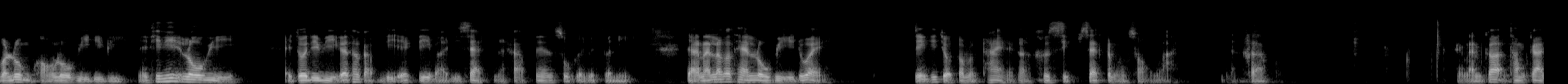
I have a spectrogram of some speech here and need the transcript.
volume ของ rho v dv ในที่นี้ rho v ไอตัว dv ก็เท่ากับ dx dy dz นะครับเพราะฉะนั้นสูตรเลยเป็นตัวนี้ จากนั้นเราก็แทน rho v ด้วย สิ่งที่โจทย์กำหนดให้นะครับคือ 10 z กำลัง 2y นะครับ จากนั้นก็ทำการ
